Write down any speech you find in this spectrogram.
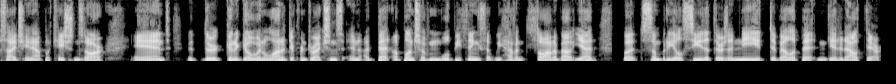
sidechain applications are, and they're going to go in a lot of different directions. And I bet a bunch of them will be things that we haven't thought about yet, but somebody will see that there's a need, develop it, and get it out there.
